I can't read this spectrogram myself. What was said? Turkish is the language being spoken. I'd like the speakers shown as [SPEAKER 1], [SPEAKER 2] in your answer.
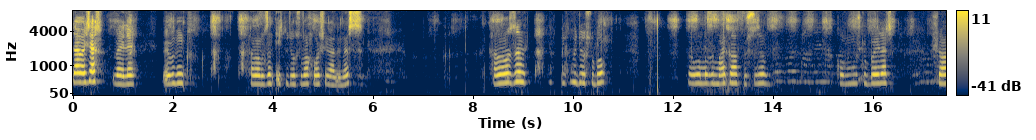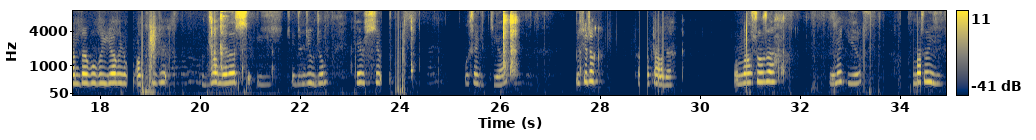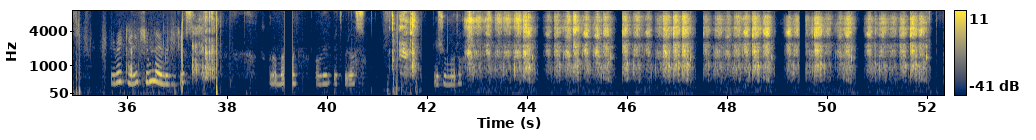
[SPEAKER 1] Arkadaşlar böyle ve bugün kanalımızın ilk videosuna hoş geldiniz. Kanalımızın ilk videosu bu. Kanalımızın Minecraft üstüne konulmuştu beyler. Şu anda bu video benim 6. videom ya da 7. videom. Hepsi boşa gitti ya. Bir kere kaldı. Ondan sonra yemek yiyoruz. Ondan sonra yemek yedik. Şimdi yemek yiyeceğiz. Şuradan ben alayım et biraz. Ye şunları.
